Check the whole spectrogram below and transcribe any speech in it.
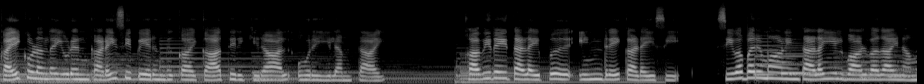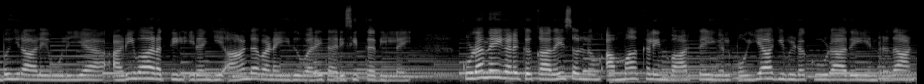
கைக்குழந்தையுடன் கடைசி பேருந்துக்காய் காத்திருக்கிறாள் ஒரு இளம் தாய். கவிதை தலைப்பு இன்றே கடைசி. சிவபெருமானின் தலையில் வாழ்வதாய் நம்புகிறாளே ஒழிய அடிவாரத்தில் இறங்கி ஆண்டவனை இதுவரை தரிசித்ததில்லை. குழந்தைகளுக்கு கதை சொல்லும் அம்மாக்களின் வார்த்தைகள் பொய்யாகிவிடக் கூடாதே என்றுதான்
